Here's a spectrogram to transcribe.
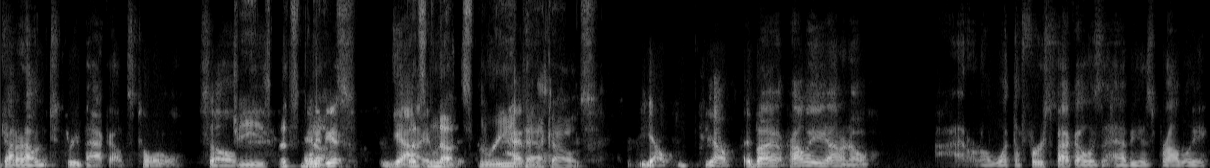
got it out in three pack outs total. So Jeez, that's if you- nuts. yeah, That's nuts. Three heavy. pack outs. Yep, yep. But probably I don't know. I don't know what the first pack out was the heaviest. Probably,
